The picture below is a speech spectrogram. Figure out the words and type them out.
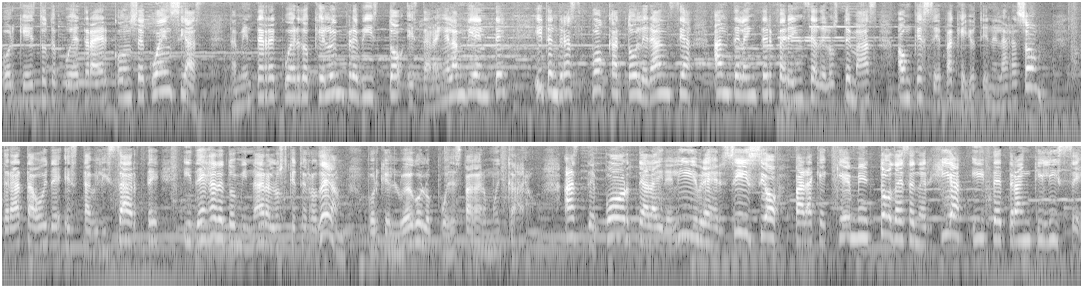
porque esto te puede traer consecuencias. También te recuerdo que lo imprevisto estará en el ambiente y tendrás poca tolerancia ante la interferencia de los demás, aunque sepa que ellos tienen la razón. Trata hoy de estabilizarte y deja de dominar a los que te rodean, porque luego lo puedes pagar muy caro. Haz deporte al aire libre, ejercicio, para que queme toda esa energía y te tranquilice.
